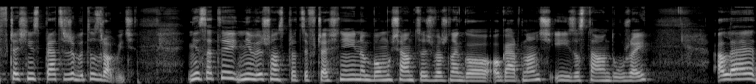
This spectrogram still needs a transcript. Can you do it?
wcześniej z pracy, żeby to zrobić. Niestety nie wyszłam z pracy wcześniej, no bo musiałam coś ważnego ogarnąć i zostałam dłużej. Ale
